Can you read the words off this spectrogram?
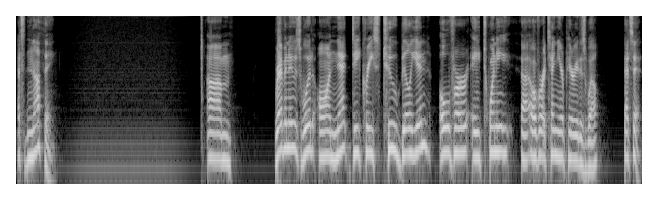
That's nothing. Um, revenues would on net decrease two billion over a 20 uh, over a 10 year period as well. That's it.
